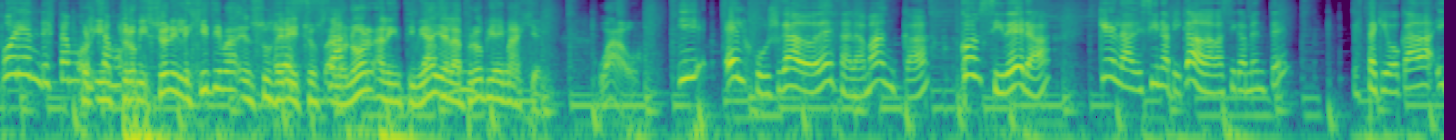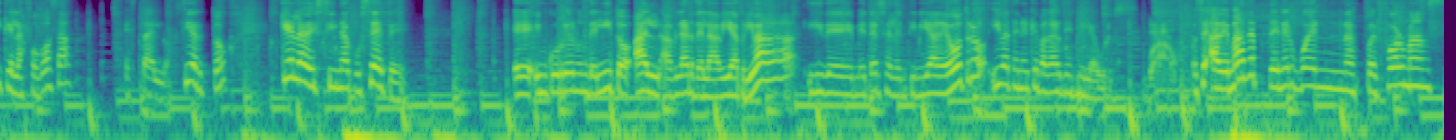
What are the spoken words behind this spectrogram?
Por ende, estamos... Por estamos- intromisión ilegítima en sus derechos, al honor, a la intimidad y a la propia imagen. Wow. y el juzgado de Salamanca considera que la vecina picada, básicamente, está equivocada y que la fogosa está en lo cierto, que la vecina Cusete eh, incurrió en un delito al hablar de la vía privada y de meterse en la intimidad de otro, iba a tener que pagar 10.000 euros. Wow. O sea, además de tener buenas performance,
